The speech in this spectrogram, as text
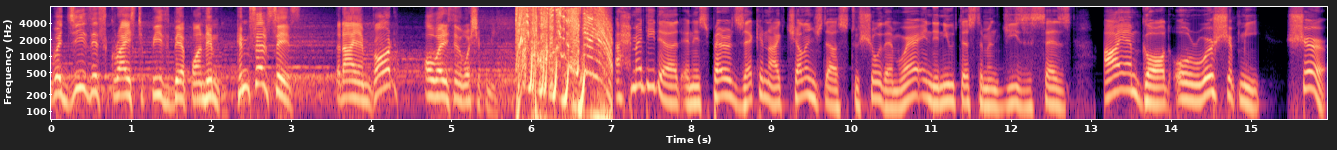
where Jesus Christ, peace be upon him, himself says that I am God, or where he says, worship me. Ahmad Deedat and his parrot Zakir Naik challenged us to show them where in the New Testament Jesus says, I am God or worship me. Sure,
